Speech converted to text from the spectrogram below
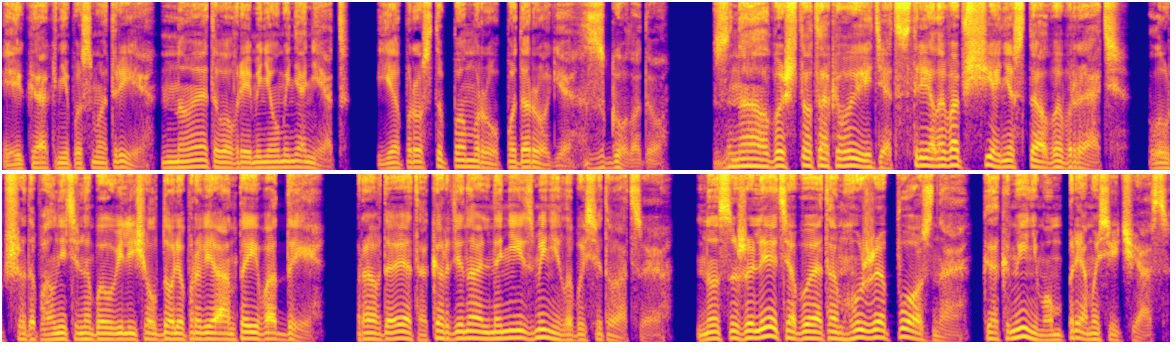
И как ни посмотри, но этого времени у меня нет. Я просто помру по дороге с голоду. Знал бы, что так выйдет, стрелы вообще не стал бы брать. Лучше дополнительно бы увеличил долю провианта и воды. Правда, это кардинально не изменило бы ситуацию. Но сожалеть об этом уже поздно, как минимум прямо сейчас.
